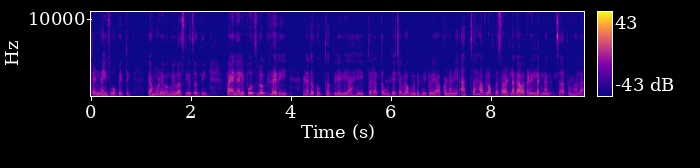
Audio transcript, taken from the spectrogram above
त्यांनाही झोप येते. त्यामुळे मग मी बसलीच होती. फायनली पोचलो घरी आणि आता खूप थकलेली आहे. तर आता उद्याच्या ब्लॉगमध्ये भेटूया आपण. आणि आजचा हा ब्लॉग कसा वाटला गावाकडील लग्नाचा तुम्हाला?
